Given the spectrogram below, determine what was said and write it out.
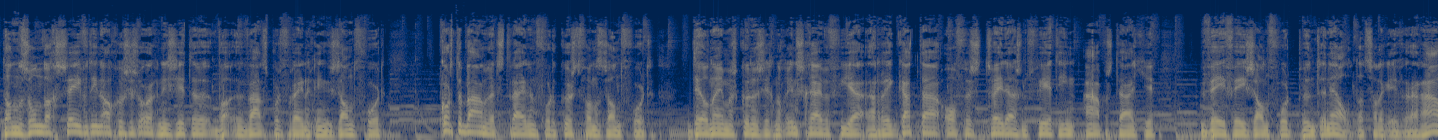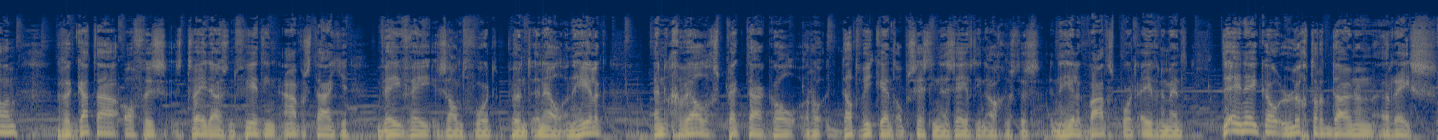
Dan zondag 17 augustus organiseert de wa- watersportvereniging Zandvoort... korte baanwedstrijden voor de kust van Zandvoort. Deelnemers kunnen zich nog inschrijven via Regatta Office 2014 apenstaatje wvzandvoort.nl. Dat zal ik even herhalen. Regatta Office 2014 apenstaatje wvzandvoort.nl. Een heerlijk en geweldig spektakel dat weekend op 16 en 17 augustus. Een heerlijk watersportevenement. De Eneco Luchterduinen Race.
